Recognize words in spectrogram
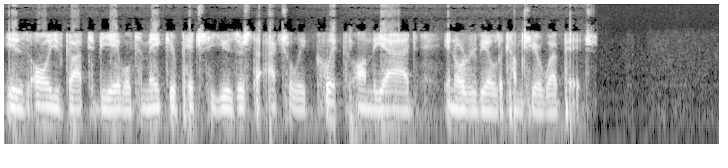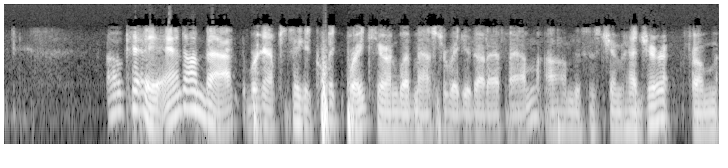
is all you've got to be able to make your pitch to users to actually click on the ad in order to be able to come to your web page. Okay, and on that, we're going to have to take a quick break here on webmasterradio.fm. Um, this is Jim Hedger from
